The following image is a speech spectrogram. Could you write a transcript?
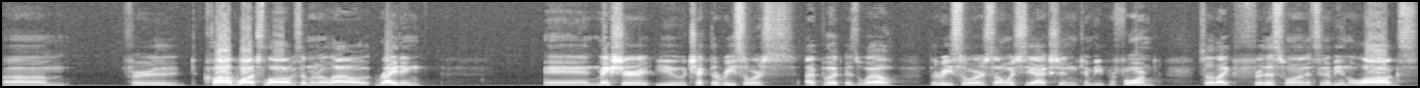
Um, for CloudWatch logs, I'm going to allow writing. And make sure you check the resource I put as well. The resource on which the action can be performed. So like for this one, it's going to be in the logs.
